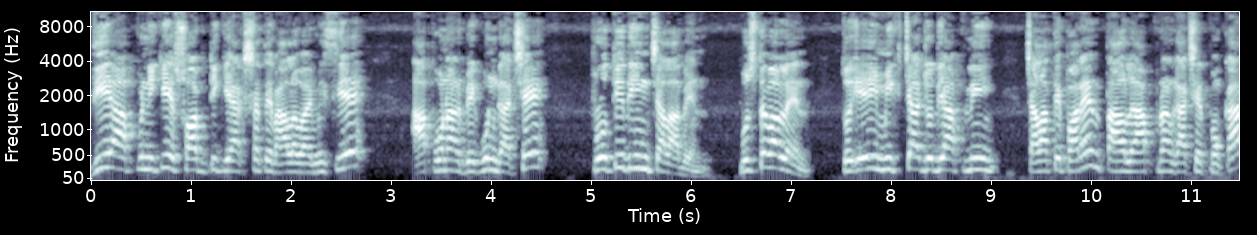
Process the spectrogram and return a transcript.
দিয়ে আপনি কি সবটিকে একসাথে ভালোভাবে মিশিয়ে আপনার বেগুন গাছে প্রতিদিন চালাবেন। বুঝতে পারলেন? তো এই মিক্সচার যদি আপনি চালাতে পারেন, তাহলে আপনার গাছের পোকা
